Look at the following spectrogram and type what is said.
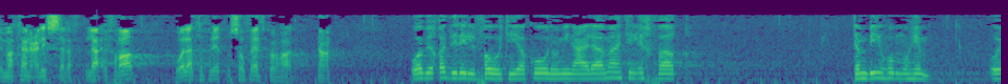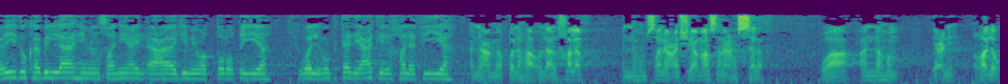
بما كان عليه السلف. لا إفراط ولا تفريط وسوف يذكر هذا. نعم. وبقدر الفوت يكون من علامات الإخفاق. تنبيه مهم. أعيذك بالله من صنيع الأعاجم والطرقية والمبتدعة الخلفية. نعم يقول هؤلاء الخلف أنهم صنعوا أشياء ما صنعها السلف وأنهم يعني غلوا.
